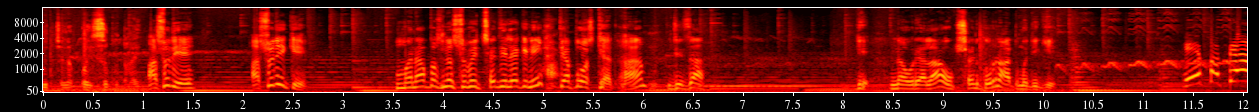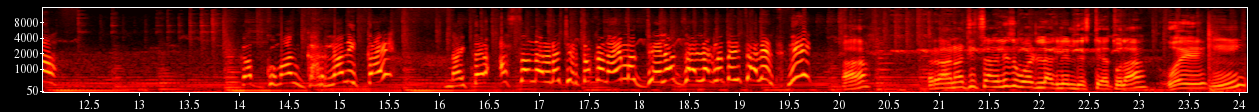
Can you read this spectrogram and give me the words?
गुच्छला पैसे कुठं आहे असू दे. असू दे की. मनापासून शुभेच्छा दिल्या की नाही त्या पोचत्यात हा? जे जा. घे नवऱ्याला औक्षण करून आतमध्ये घे. हे पप्प्या! गप गुमान घरला निघ काय नाहीतर असं नरडा चिरतो का नाही? मग जेलात जायला लागलं तरी चालेल. निघ! हा? रानाची चांगलीच वड लागलेली दिसते तुला. होय. हम्म?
